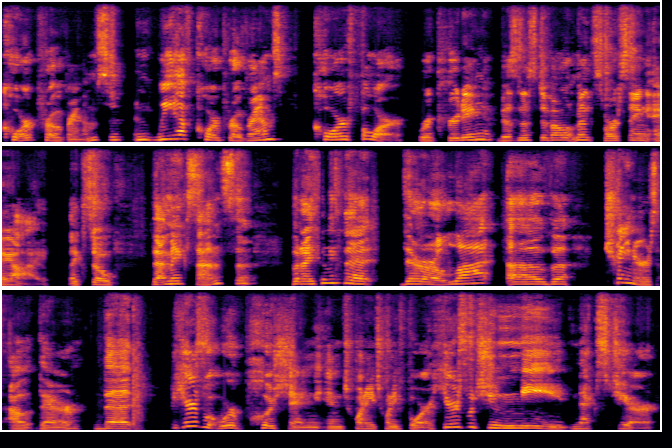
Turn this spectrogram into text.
core programs, and we have core programs core four recruiting, business development, sourcing, AI. Like, so that makes sense. But I think that there are a lot of trainers out there that here's what we're pushing in 2024. Here's what you need next year.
